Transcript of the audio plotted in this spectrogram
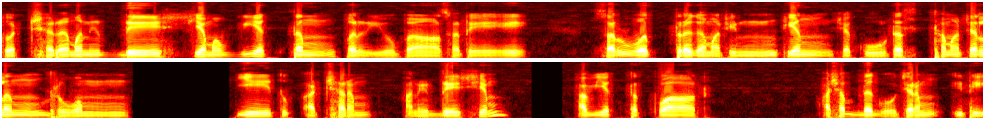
त्वक्षरमनिर्देश्यमव्यक्तम् पर्युपासते सर्वत्र गमचिन्त्यम् च कूटस्थमचलम् ध्रुवम् ये तु अक्षरम् अनिर्देश्यम् अव्यक्तत्वात् अशब्दगोचरम् इति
